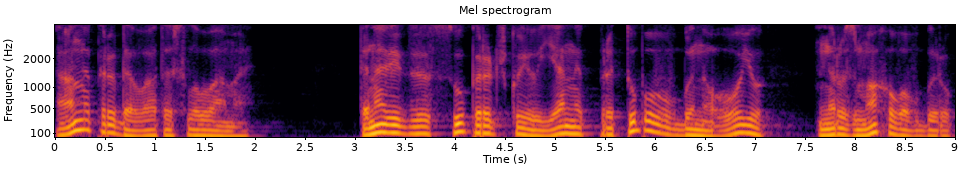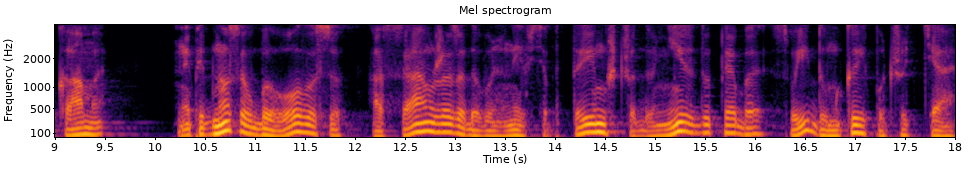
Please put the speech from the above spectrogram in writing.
а не передавати словами. Та навіть за суперечкою я не притупував би ногою, не розмахував би руками, не підносив би голосу, а сам же задовольнився б тим, що доніс до тебе свої думки й почуття,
